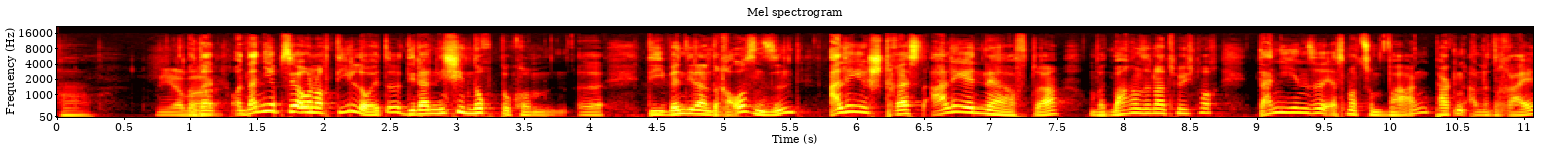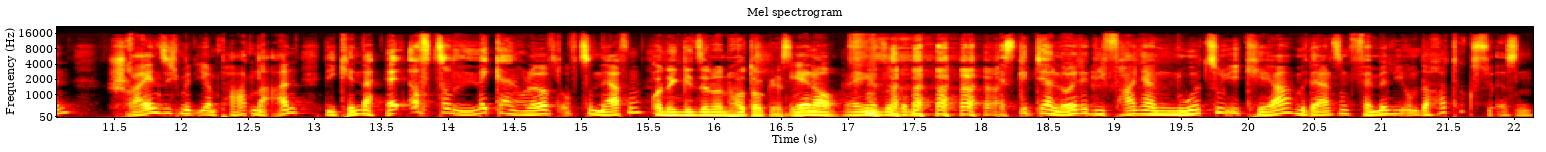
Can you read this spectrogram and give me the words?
Kerl. Nee, aber Und dann, und dann gibt es ja auch noch die Leute, die dann nicht genug bekommen. Äh, die, wenn die dann draußen sind, alle gestresst, alle genervt, wa? Und was machen sie natürlich noch? Dann gehen sie erstmal zum Wagen, packen alle rein, schreien sich mit ihrem Partner an, die Kinder, hört auf zu meckern oder hört auf zu nerven. und dann gehen sie noch einen Hotdog essen. Genau, dann gehen sie so es gibt ja Leute, die fahren ja nur zu Ikea mit der ganzen Family, um da Hotdogs zu essen.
